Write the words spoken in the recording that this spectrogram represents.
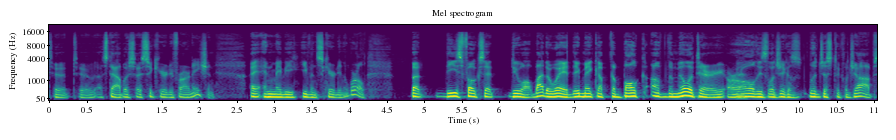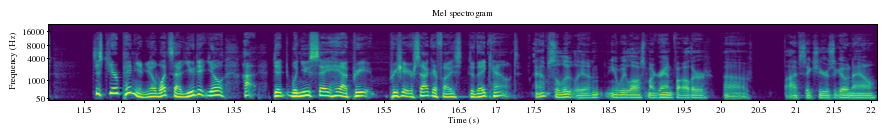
to to establish a security for our nation, and maybe even security in the world. But these folks that do all, by the way, they make up the bulk of the military, or right. all these logistical logistical jobs just your opinion. You know, what's that? You did, you know, how, did when you say, "Hey, I pre- appreciate your sacrifice," do they count? Absolutely. And you know, we lost my grandfather uh, five, six years ago now.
